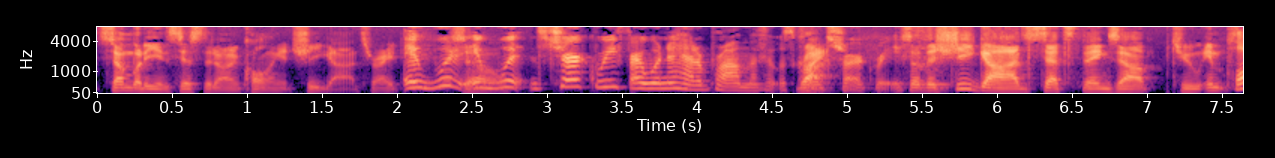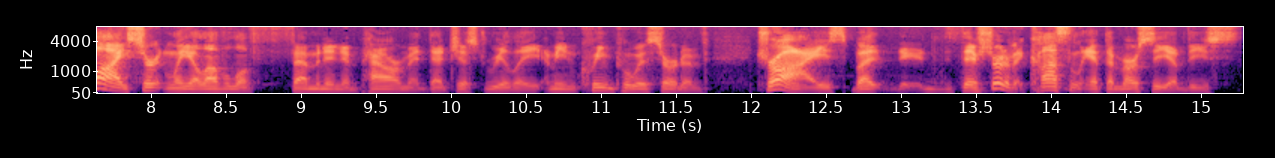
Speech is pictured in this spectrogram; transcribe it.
somebody insisted on calling it She Gods, right? It would. So- It would. Shark Reef. I wouldn't have had a problem if it was called Right. Shark Reef. So the She Gods sets things up to imply certainly a level of feminine empowerment that just really, I mean, Queen Pua is sort of tries, but they're sort of constantly at the mercy of these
